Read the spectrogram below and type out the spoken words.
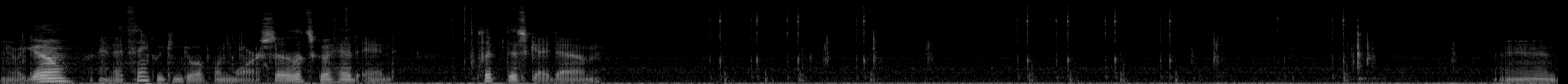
There we go. And I think we can go up one more. So let's go ahead and clip this guy down. And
